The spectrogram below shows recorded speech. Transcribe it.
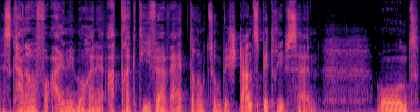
Es kann aber vor allem eben auch eine attraktive Erweiterung zum Bestandsbetrieb sein. Und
